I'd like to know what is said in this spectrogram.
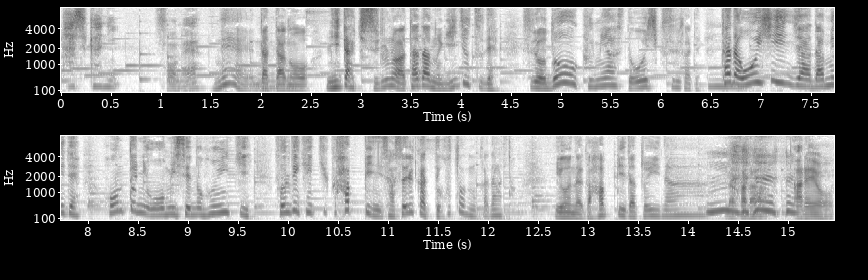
確かに。そうね。ねえだってあの煮炊きするのはただの技術でそれをどう組み合わせて美味しくするかでただ美味しいじゃダメで本当にお店の雰囲気それで結局ハッピーにさせるかってことなのかなと。世の中ハッピーだといいな。うん。だからあれよ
